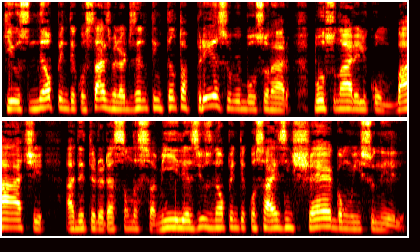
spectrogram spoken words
que os neopentecostais, melhor dizendo, têm tanto apreço por Bolsonaro. Bolsonaro ele combate a deterioração das famílias e os neopentecostais enxergam isso nele.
